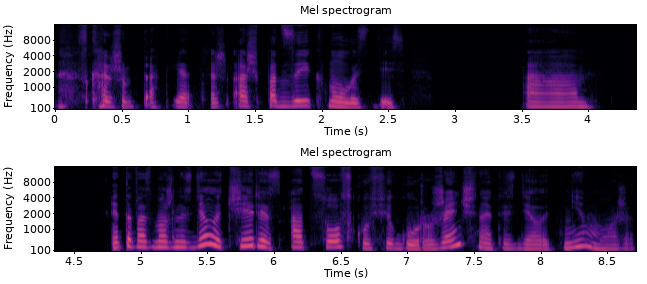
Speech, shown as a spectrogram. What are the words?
скажем так, я аж, аж подзаикнулась здесь. А, это возможно сделать через отцовскую фигуру. Женщина это сделать не может.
